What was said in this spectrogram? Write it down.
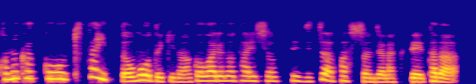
この格好を着たいと思う時の憧れの対象って実はファッションじゃなくて、ただ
